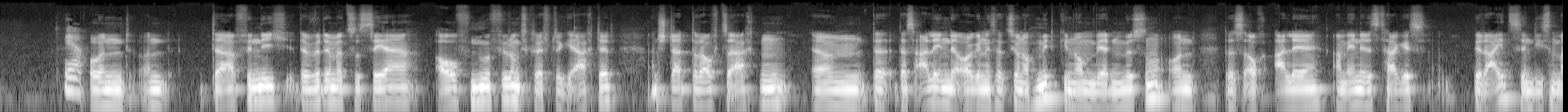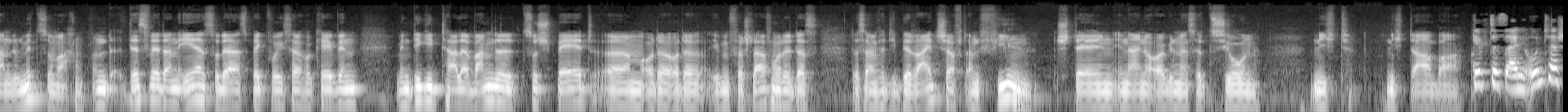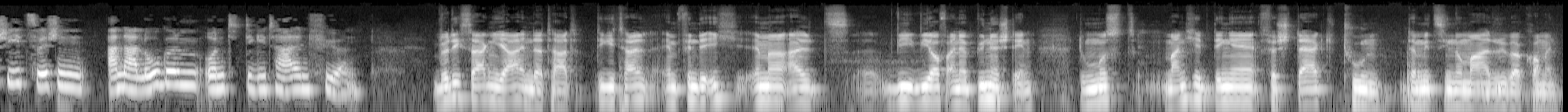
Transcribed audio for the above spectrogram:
Ja. Und, und da finde ich, da wird immer zu sehr auf nur Führungskräfte geachtet, anstatt darauf zu achten, ähm, da, dass alle in der Organisation auch mitgenommen werden müssen und dass auch alle am Ende des Tages bereit sind, diesen Wandel mitzumachen. Und das wäre dann eher so der Aspekt, wo ich sage, okay, wenn, wenn digitaler Wandel zu spät ähm, oder, oder eben verschlafen wurde, dass, dass einfach die Bereitschaft an vielen Stellen in einer Organisation nicht nicht da war. Gibt es einen Unterschied zwischen analogem und digitalen Führen? Würde ich sagen, ja, in der Tat. Digital empfinde ich immer als äh, wie, wie auf einer Bühne stehen. Du musst manche Dinge verstärkt tun, damit sie normal rüberkommen.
